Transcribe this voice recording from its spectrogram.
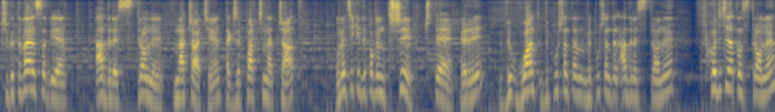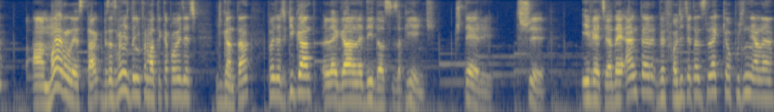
Przygotowałem sobie adres strony na czacie, także patrzcie na czat. W momencie, kiedy powiem 3, 4, wy, włącz, wypuszczam, tam, wypuszczam ten adres strony, wchodzicie na tą stronę, a moja rola jest tak, by zadzwonić do informatyka, powiedzieć giganta, powiedzieć gigant legalny DDoS za 5, 4, 3 i wiecie, ja daję enter, wy wchodzicie, to jest lekkie opóźnienie, ale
